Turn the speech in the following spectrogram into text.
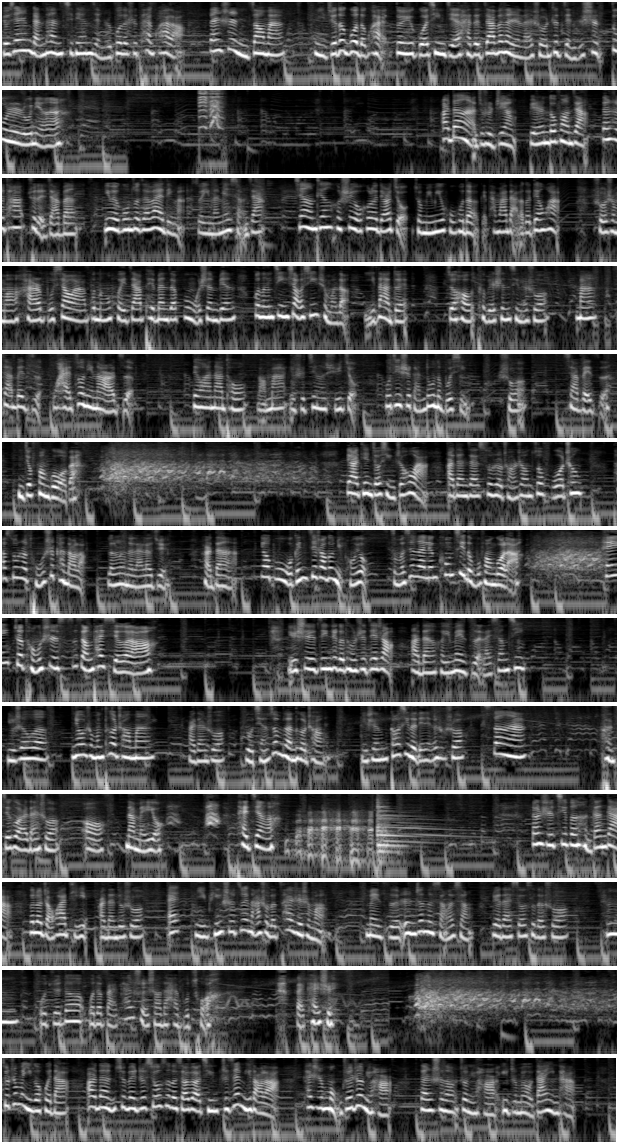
有些人感叹七天简直过得是太快了，但是你知道吗？你觉得过得快，对于国庆节还在加班的人来说，这简直是度日如年啊！二蛋啊就是这样，别人都放假，但是他却得加班，因为工作在外地嘛，所以难免想家。前两天和室友喝了点酒，就迷迷糊糊的给他妈打了个电话。说什么孩儿不孝啊，不能回家陪伴在父母身边，不能尽孝心什么的，一大堆。最后特别深情的说：“妈，下辈子我还做您的儿子。”电话那头，老妈也是静了许久，估计是感动的不行，说：“下辈子你就放过我吧。”第二天酒醒之后啊，二蛋在宿舍床上做俯卧撑，他宿舍同事看到了，冷冷的来了句：“二蛋啊，要不我给你介绍个女朋友？怎么现在连空气都不放过了？”嘿，这同事思想太邪恶了啊！于是经这个同事介绍，二蛋和一妹子来相亲。女生问：“你有什么特长吗？”二蛋说：“有钱算不算特长？”女生高兴的点点头说。算啊，结果二蛋说：“哦，那没有，太贱了。”当时气氛很尴尬，为了找话题，二蛋就说：“哎，你平时最拿手的菜是什么？”妹子认真的想了想，略带羞涩的说：“嗯，我觉得我的白开水烧的还不错，白开水。” 就这么一个回答，二蛋却被这羞涩的小表情直接迷倒了，开始猛追这女孩。但是呢，这女孩一直没有答应他。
